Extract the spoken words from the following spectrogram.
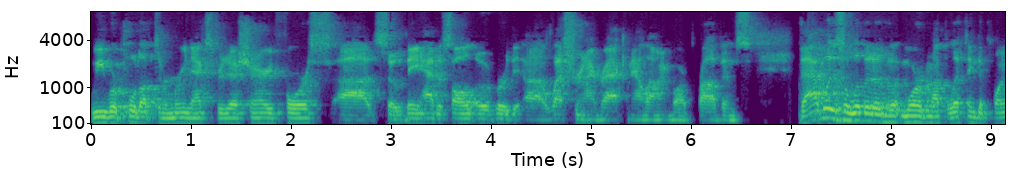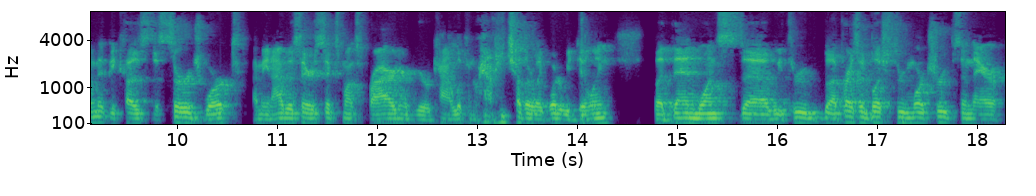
we were pulled up to the Marine Expeditionary Force, uh, so they had us all over the uh, western Iraq and Al Anbar province. That was a little bit of a, more of an uplifting deployment because the surge worked. I mean, I was there six months prior, and we were kind of looking around each other like, "What are we doing?" But then once uh, we threw uh, President Bush threw more troops in there,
